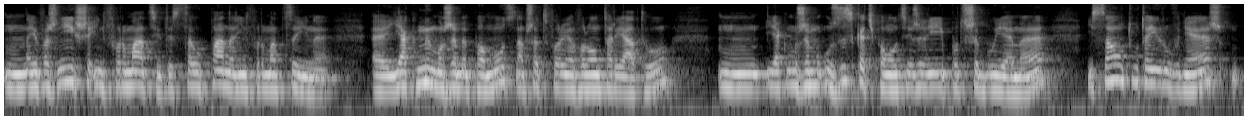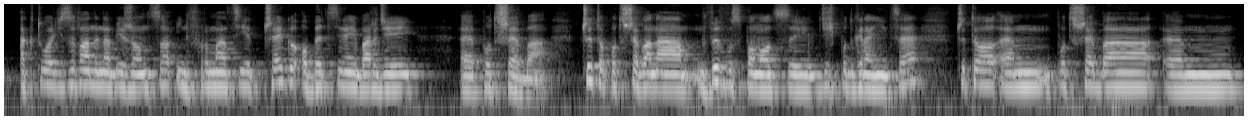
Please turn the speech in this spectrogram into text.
najważniejsze informacje, to jest cały panel informacyjny, e, jak my możemy pomóc, na przykład w formie wolontariatu, jak możemy uzyskać pomoc, jeżeli jej potrzebujemy. I są tutaj również aktualizowane na bieżąco informacje, czego obecnie najbardziej e, potrzeba. Czy to potrzeba na wywóz pomocy gdzieś pod granicę, czy to um, potrzeba um,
